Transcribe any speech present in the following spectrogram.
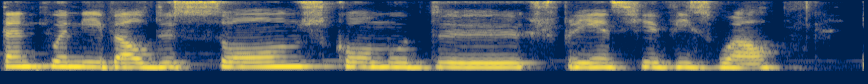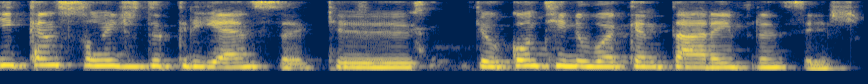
tanto a nível de sons como de experiência visual. E canções de criança que, que eu continuo a cantar em francês.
